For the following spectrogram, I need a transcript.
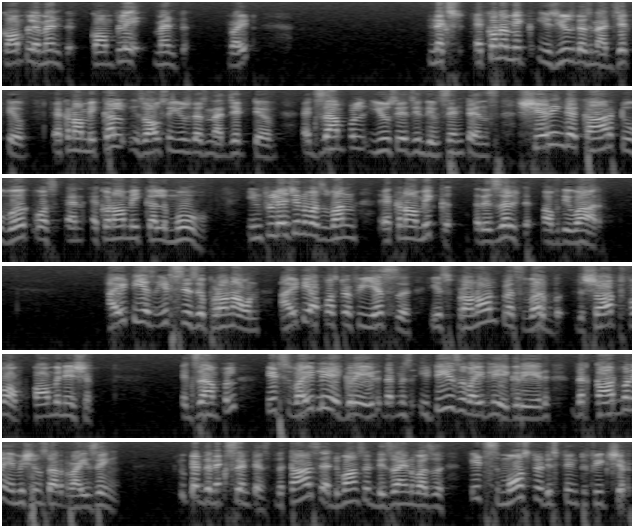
complement, complement, right? Next, economic is used as an adjective. Economical is also used as an adjective. Example usage in the sentence. Sharing a car to work was an economical move. Inflation was one economic result of the war. ITS, its is a pronoun. IT apostrophe S is pronoun plus verb, the short form combination. Example, it's widely agreed, that means it is widely agreed that carbon emissions are rising. Look at the next sentence. The car's advanced design was its most distinct feature.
